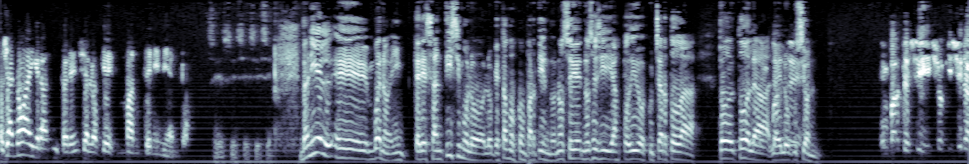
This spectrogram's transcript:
O sea, no hay gran diferencia en lo que es mantenimiento. Sí, sí, sí, sí, Daniel, eh, bueno, interesantísimo lo, lo, que estamos compartiendo. No sé, no sé si has podido escuchar toda, toda, toda la, la elocución. En parte sí. Yo quisiera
